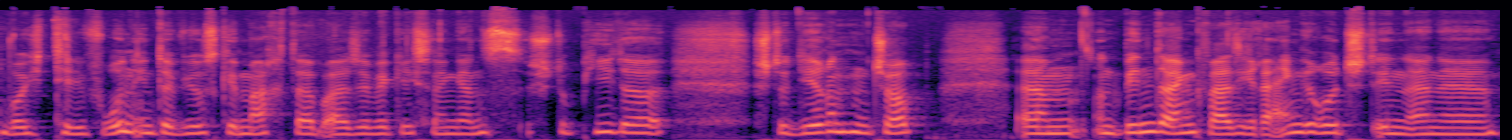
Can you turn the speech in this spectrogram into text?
wo ich Telefoninterviews gemacht habe, also wirklich so ein ganz stupider Studierendenjob ähm, und bin dann quasi reingerutscht in eine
